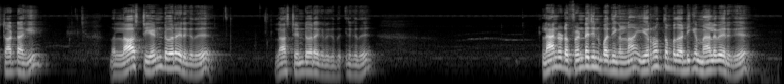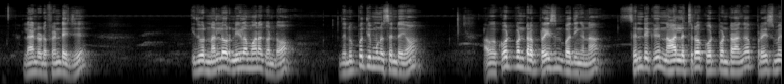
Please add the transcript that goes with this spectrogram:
ஸ்டார்ட் ஆகி இந்த லாஸ்ட் எண்டு வரை இருக்குது. லாஸ்ட் எண்டு வரை இருக்குது இருக்குது. லேண்டோட ஃப்ரண்டேஜ்னு பார்த்தீங்கன்னா இரநூத்தம்பது அடிக்கு மேலவே இருக்குது லேண்டோட ஃப்ரண்டேஜ் இது ஒரு நல்ல ஒரு நீளமான கண்டம். இந்த முப்பத்தி மூணு சென்டையும் அவங்க கோட் பண்ணுற ப்ரைஸ்ன்னு பார்த்தீங்கன்னா சென்ட்டுக்கு நாலு லட்ச ரூபா கோட் பண்ணுறாங்க ப்ரைஸுமே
